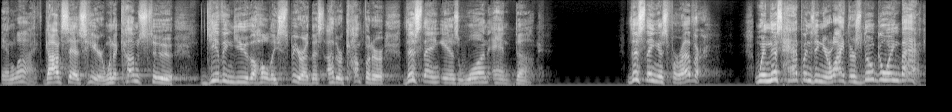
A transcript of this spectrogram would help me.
in life? God says here, when it comes to giving you the Holy Spirit, this other comforter, this thing is one and done. This thing is forever. When this happens in your life, there's no going back.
